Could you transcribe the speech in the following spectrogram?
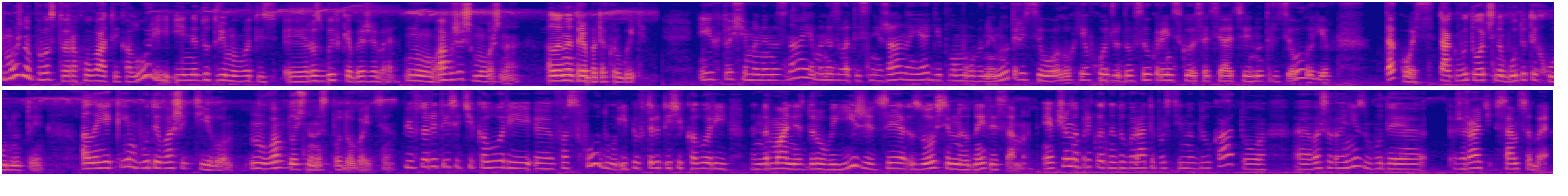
Чи можна просто рахувати калорії і не дотримуватись е, розбивки БЖВ? Ну, а вже ж можна, але не треба так робити. І хто ще мене не знає, мене звати Сніжана, я дипломований нутриціолог. Я входжу до Всеукраїнської асоціації нутриціологів. Так ось, так, ви точно будете худнути. Але яким буде ваше тіло? Ну вам точно не сподобається. Півтори тисячі калорій е, фастфуду і півтори тисячі калорій нормальної здорової їжі це зовсім не одне й те саме. Якщо, наприклад, не добирати постійно білка, то е, ваш організм буде жрати сам себе.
